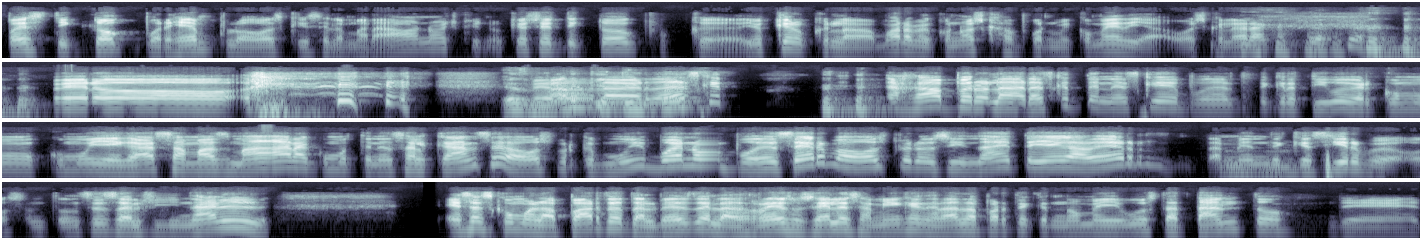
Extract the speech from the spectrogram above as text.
pues TikTok, por ejemplo, o es que dice la Mara, ah, no, es que no quiero hacer TikTok porque yo quiero que la Mara me conozca por mi comedia, o es que la pero, es pero la verdad es pues. que Ajá, pero la verdad es que tenés que ponerte creativo y ver cómo, cómo llegas a más Mara, cómo tenés alcance, vos, porque muy bueno puede ser, vos, pero si nadie te llega a ver, también de qué sirve, vos. Entonces, al final, esa es como la parte tal vez de las redes sociales, a mí en general la parte que no me gusta tanto de,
